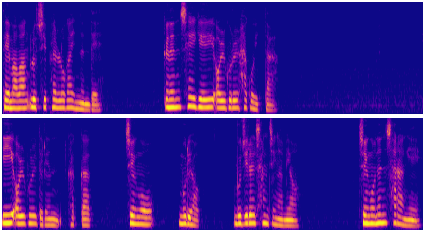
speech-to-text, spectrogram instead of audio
대마왕 루치펠로가 있는데 그는 세 개의 얼굴을 하고 있다. 이 얼굴들은 각각 증오, 무력, 무지를 상징하며 증오는 사랑에,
